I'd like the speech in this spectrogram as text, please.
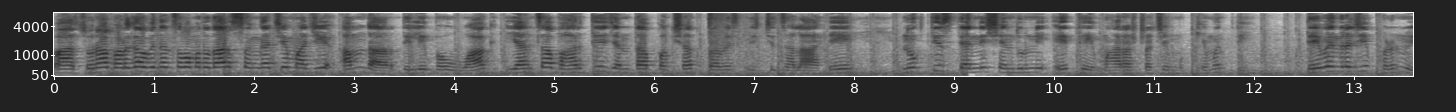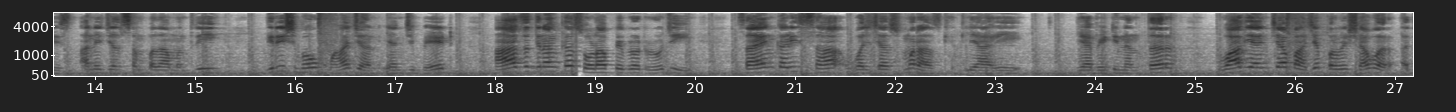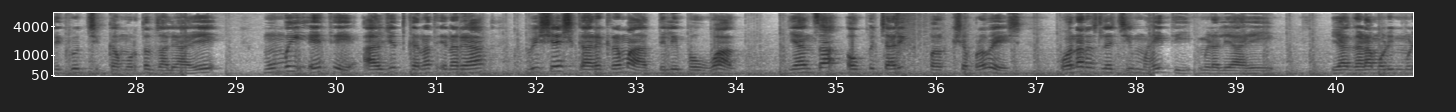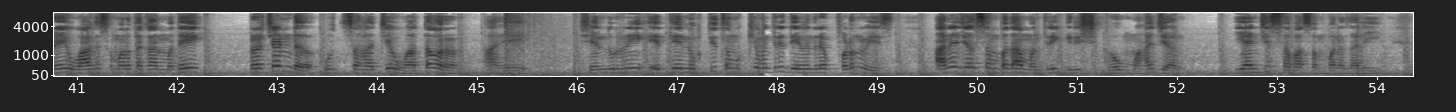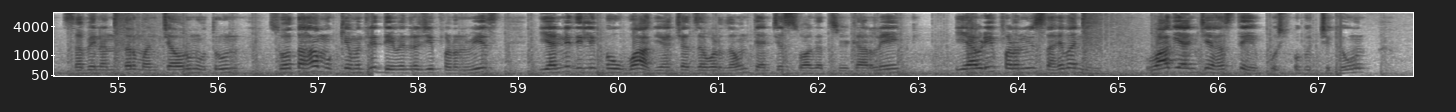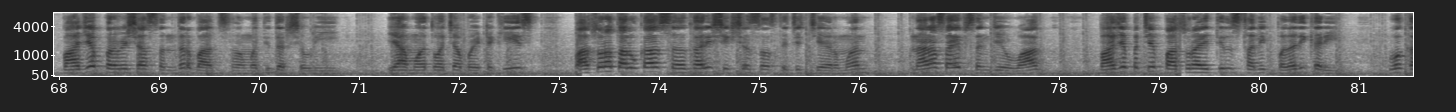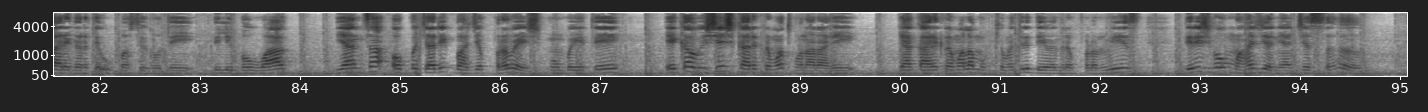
पाचोरा भडगाव विधानसभा मतदारसंघाचे माजी आमदार दिलीप भाऊ वाघ यांचा भारतीय जनता पक्षात प्रवेश निश्चित झाला आहे. नुकतीच त्यांनी शेंदुर्णी येथे महाराष्ट्राचे मुख्यमंत्री देवेंद्रजी फडणवीस आणि जलसंपदा मंत्री गिरीश भाऊ महाजन यांची भेट आज दिनांक सोळा फेब्रुवारी रोजी सायंकाळी सहा वाजेच्या सुमारास घेतली आहे. या भेटीनंतर वाघ यांच्या भाजप प्रवेशावर अधिकृत शिक्कामोर्तब झाले आहे. मुंबई येथे आयोजित करण्यात येणाऱ्या विशेष कार्यक्रमात दिलीप भाऊ वाघ यांचा औपचारिक पक्षप्रवेश होणार असल्याची माहिती मिळाली आहे. या घडामोडींमुळे वाघ समर्थकांमध्ये प्रचंड उत्साहाचे वातावरण आहे. शेंदुर्णी येथे नुकतीच मुख्यमंत्री देवेंद्र फडणवीस आणि जलसंपदा मंत्री गिरीश भाऊ महाजन यांची सभा संपन्न झाली. सभेनंतर मंचावरून उतरून स्वतः मुख्यमंत्री देवेंद्रजी फडणवीस यांनी दिलीप भाऊ वाघ यांच्या जवळ जाऊन त्यांचे स्वागत स्वीकारले. यावेळी फडणवीस साहेबांनी वाघ यांचे हस्ते पुष्पगुच्छ घेऊन भाजप प्रवेशासंदर्भात सहमती दर्शवली. या महत्त्वाच्या बैठकीस पाचोरा तालुका सहकारी शिक्षण संस्थेचे चेअरमन नानासाहेब संजय वाघ भाजपचे पाचोरा येथील स्थानिक पदाधिकारी व कार्यकर्ते उपस्थित होते. दिलीप भाऊ वाघ यांचा औपचारिक भाजप प्रवेश मुंबई येथे एका विशेष कार्यक्रमात होणार आहे. या कार्यक्रमाला मुख्यमंत्री देवेंद्र फडणवीस गिरीश भाऊ महाजन यांच्यासह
